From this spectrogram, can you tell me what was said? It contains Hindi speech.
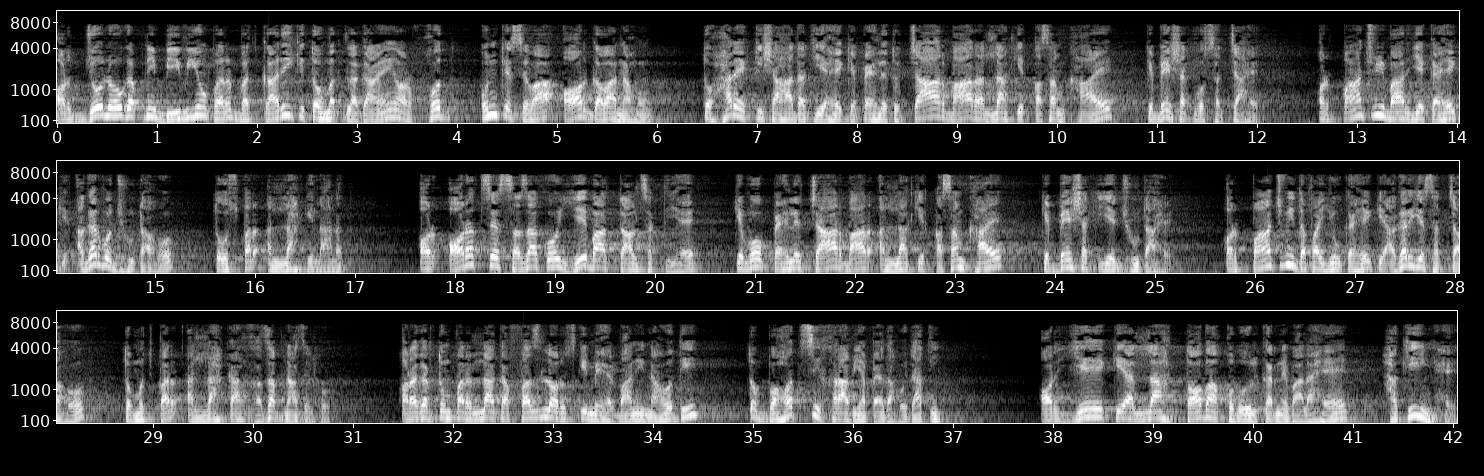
और जो लोग अपनी बीवियों पर बदकारी की तोहमत लगाएं और खुद उनके सिवा और गवाह न हो। तो हर एक की शहादत यह है कि पहले तो चार बार अल्लाह की कसम खाए कि बेशक वो सच्चा है। और पांचवी बार यह कहे कि अगर वो झूठा हो तो उस पर अल्लाह की लानत। और औरत से सजा को यह बात टाल सकती है कि वो पहले चार बार अल्लाह की कसम खाए कि बेशक ये झूठा है। और पांचवी दफ़ा यूँ कहे कि अगर ये सच्चा हो तो मुझ पर अल्लाह का गजब नाजिल हो। और अगर तुम पर अल्लाह का फजल और उसकी मेहरबानी ना होती तो बहुत सी खराबियां पैदा हो जाती और ये कि अल्लाह तौबा कबूल करने वाला है हकीम है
